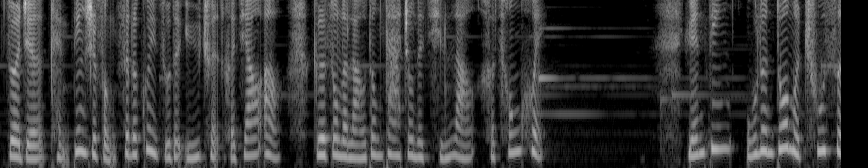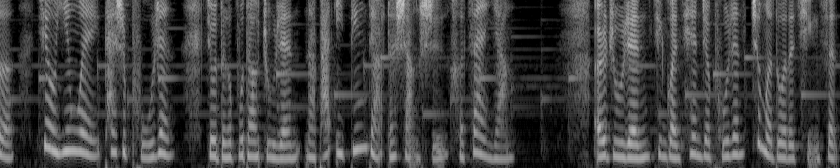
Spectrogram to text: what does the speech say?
作者肯定是讽刺了贵族的愚蠢和骄傲，歌颂了劳动大众的勤劳和聪慧。园丁无论多么出色，就因为他是仆人，就得不到主人哪怕一丁点儿的赏识和赞扬；而主人尽管欠着仆人这么多的情分。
